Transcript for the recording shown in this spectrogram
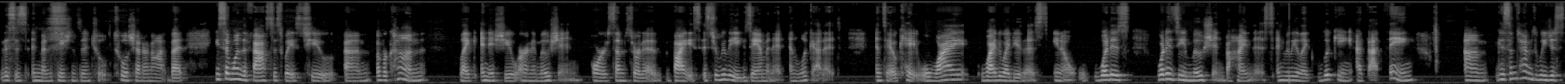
this is in Meditations in Tool, Tool Shed or not, but he said one of the fastest ways to um, overcome like an issue or an emotion or some sort of vice is to really examine it and look at it and say okay well why why do i do this you know what is what is the emotion behind this and really like looking at that thing um because sometimes we just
